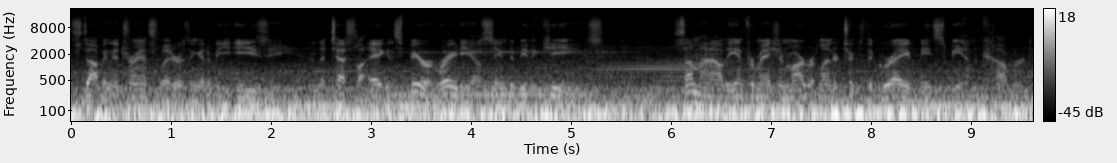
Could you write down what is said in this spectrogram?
Stopping the translator isn't going to be easy, and the Tesla egg and spirit radio seem to be the keys. Somehow, the information Margaret Leonard took to the grave needs to be uncovered.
